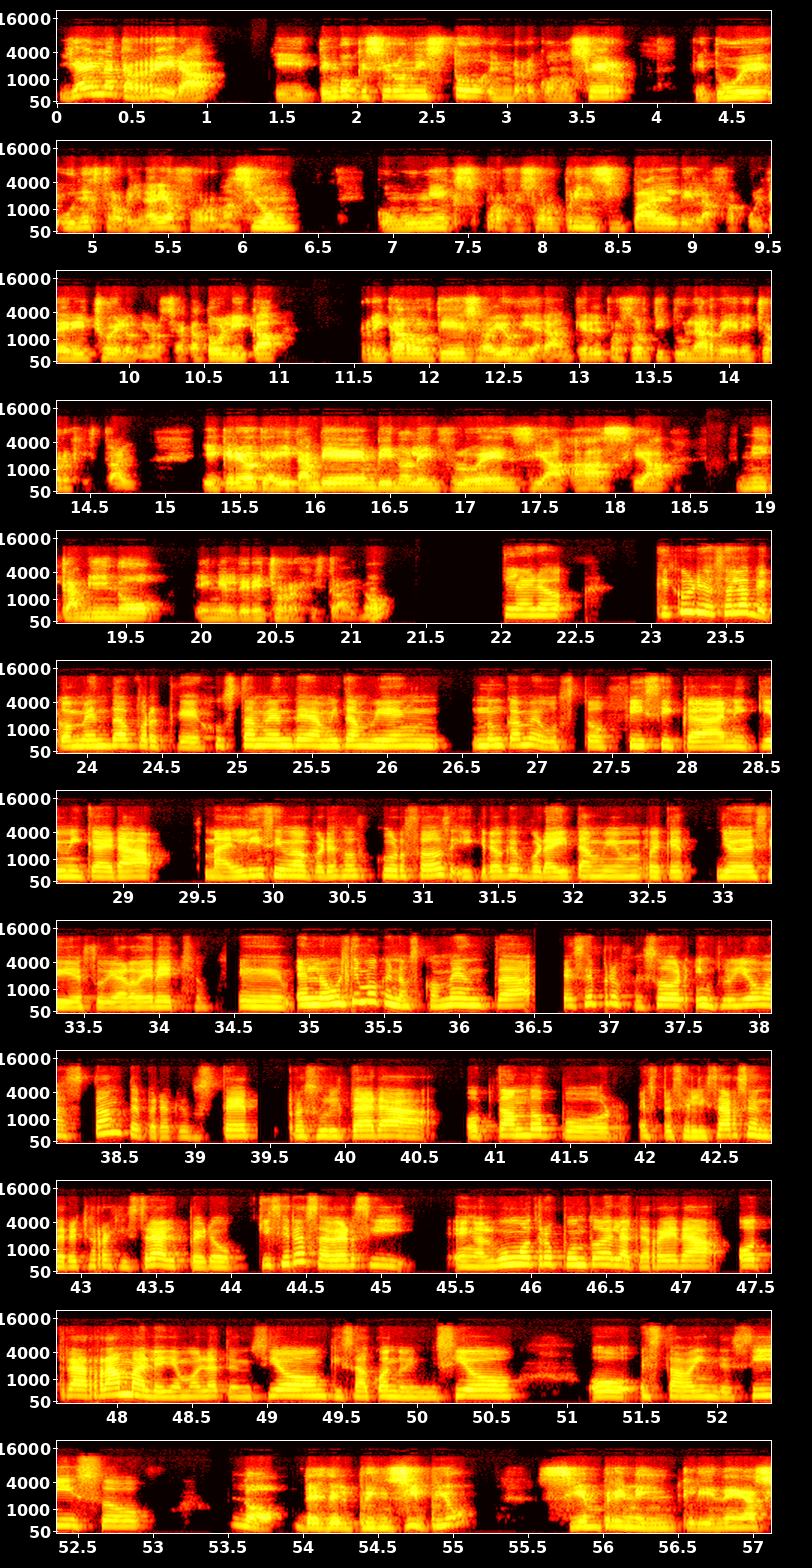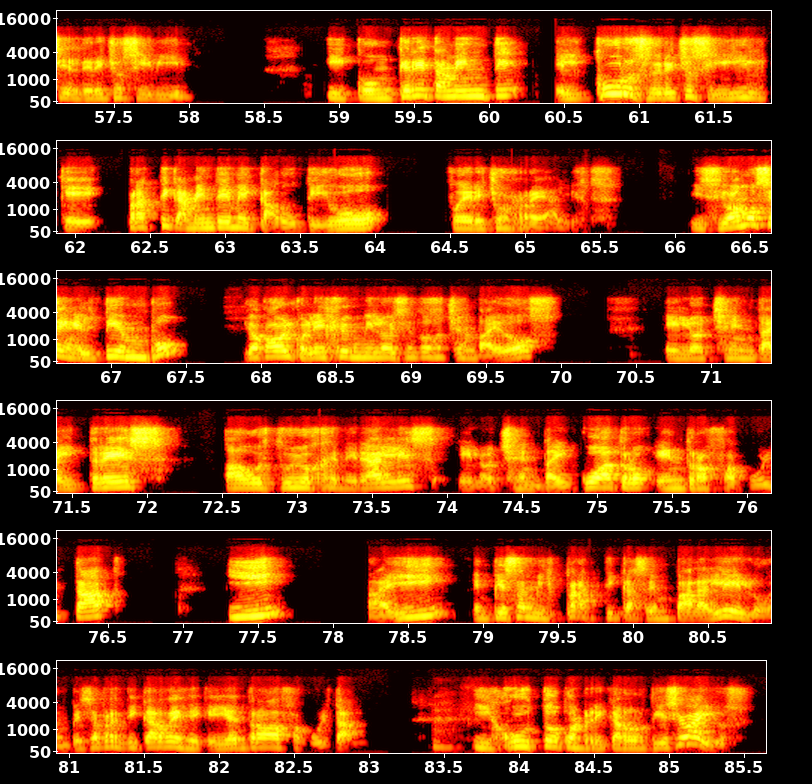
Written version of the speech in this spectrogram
Ya en la carrera, y tengo que ser honesto en reconocer que tuve una extraordinaria formación con un ex profesor principal de la Facultad de Derecho de la Universidad Católica, Ricardo Ortiz de Ceballos Villarán, que era el profesor titular de Derecho Registral. Y creo que ahí también vino la influencia hacia mi camino en el derecho registral, ¿no? Claro, qué curioso lo que comenta, porque justamente a mí también nunca me gustó física ni química, era malísima por esos cursos y creo que por ahí también fue que yo decidí estudiar derecho. Eh, en lo último que nos comenta, ese profesor influyó bastante para que usted resultara optando por especializarse en derecho registral, pero quisiera saber si en algún otro punto de la carrera otra rama le llamó la atención, quizá cuando inició o estaba indeciso. No, desde el principio siempre me incliné hacia el derecho civil y concretamente el curso de derecho civil que prácticamente me cautivó fue derechos reales. Y si vamos en el tiempo, yo acabo el colegio en 1982 el 83 hago estudios generales, el 84 entro a facultad y ahí empiezan mis prácticas en paralelo. Empecé a practicar desde que ya entraba a facultad y justo con Ricardo Ortiz Ceballos.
